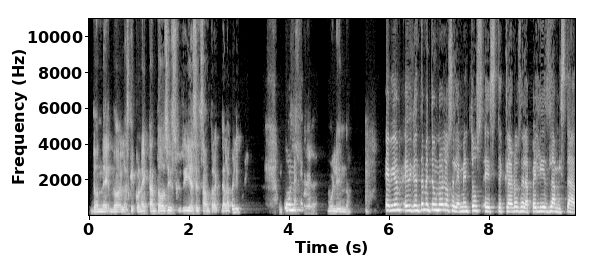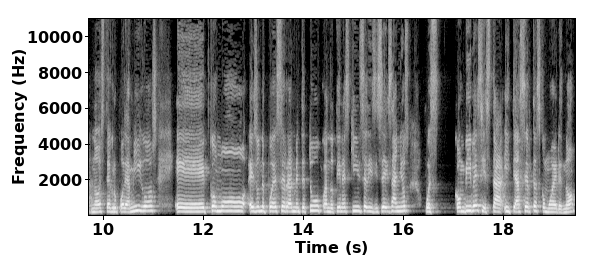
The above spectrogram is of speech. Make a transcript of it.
donde, las que conectan todos y es, el soundtrack de la película. muy lindo. Evidentemente uno de los elementos este, claros de la peli es la amistad, ¿no? Este grupo de amigos, eh, cómo es donde puedes ser realmente tú cuando tienes 15, 16 años, pues convives y, está, y te aceptas como eres, ¿no?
